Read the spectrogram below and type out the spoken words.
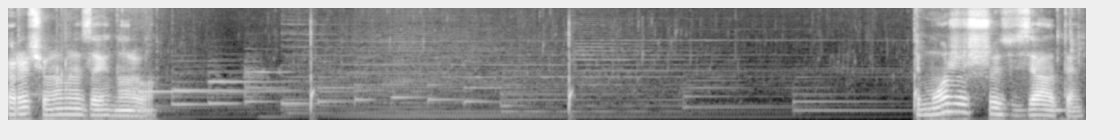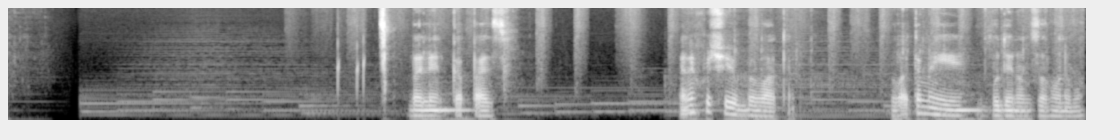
Коротше, вона мене заігнорила. Ти можеш щось взяти? Блін, капець. Я не хочу її вбивати. Давайте ми її в будинок загонимо.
